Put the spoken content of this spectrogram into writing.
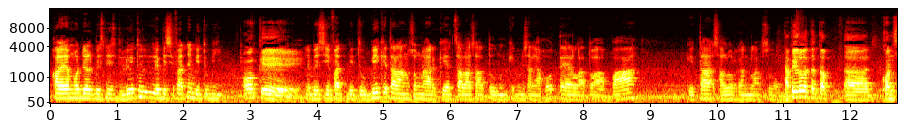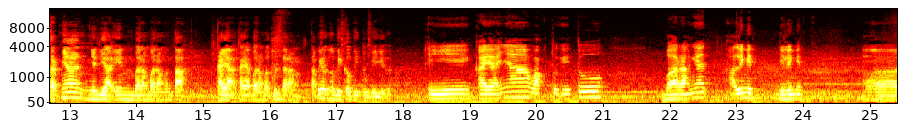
kalau yang model bisnis dulu itu lebih sifatnya B2B. Oke. lebih sifat B2B kita langsung target salah satu mungkin misalnya hotel atau apa kita salurkan langsung Tapi lo tetap eh, konsepnya nyediain barang-barang mentah kayak kayak barang baku sekarang, tapi lebih ke B2B gitu. I, kayaknya waktu itu barangnya ah, limit di limit Eh,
